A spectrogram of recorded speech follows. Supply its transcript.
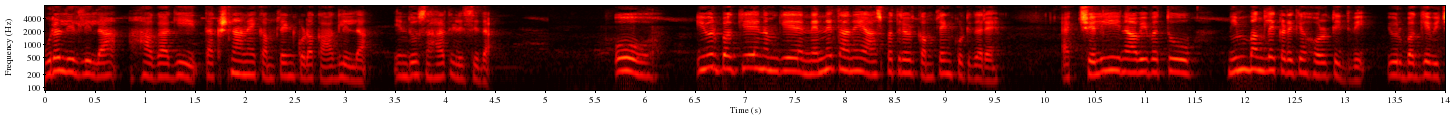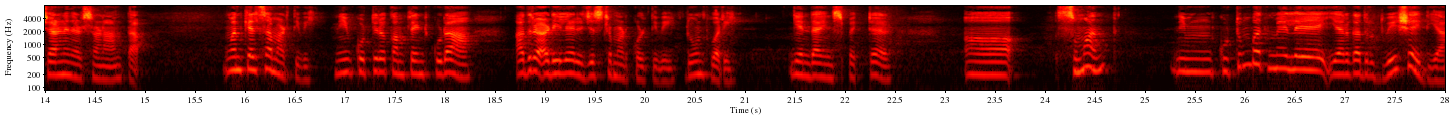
ಊರಲ್ಲಿರಲಿಲ್ಲ, ಹಾಗಾಗಿ ತಕ್ಷಣವೇ ಕಂಪ್ಲೇಂಟ್ ಕೊಡೋಕ್ಕಾಗಲಿಲ್ಲ ಎಂದು ಸಹ ತಿಳಿಸಿದ. ಓ, ಇವ್ರ ಬಗ್ಗೆ ನಮಗೆ ನಿನ್ನೆ ತಾನೇ ಆಸ್ಪತ್ರೆಯವ್ರು ಕಂಪ್ಲೇಂಟ್ ಕೊಟ್ಟಿದ್ದಾರೆ. ಆ್ಯಕ್ಚುಲಿ ನಾವಿವತ್ತು ನಿಮ್ಮ ಬಂಗ್ಲೆ ಕಡೆಗೆ ಹೊರಟಿದ್ವಿ, ಇವ್ರ ಬಗ್ಗೆ ವಿಚಾರಣೆ ನಡೆಸೋಣ ಅಂತ. ಒಂದು ಕೆಲಸ ಮಾಡ್ತೀವಿ. ನೀವು ಕೊಟ್ಟಿರೋ ಕಂಪ್ಲೇಂಟ್ ಕೂಡ ಅದರ ಅಡಿಲೇ ರಿಜಿಸ್ಟರ್ ಮಾಡ್ಕೊಳ್ತೀವಿ. ಡೋಂಟ್ ವರಿ ಎಂದ ಇನ್ಸ್ಪೆಕ್ಟರ್ ಸುಮಂತ್ ನಿಮ್ಮ ಕುಟುಂಬದ ಮೇಲೆ ಯಾರಿಗಾದರೂ ದ್ವೇಷ ಇದೆಯಾ?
